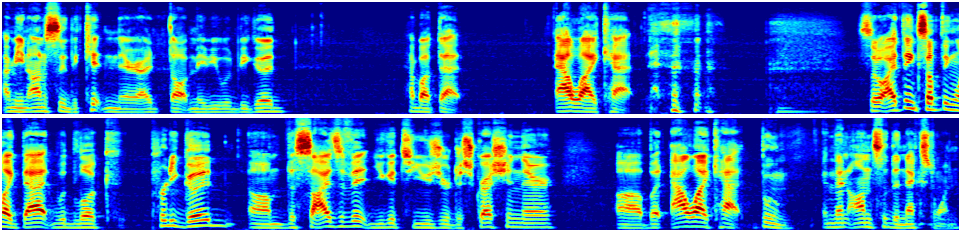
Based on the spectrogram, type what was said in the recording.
I mean, honestly, the kitten there I thought maybe would be good. How about that? Ally cat. so I think something like that would look pretty good. Um, the size of it, you get to use your discretion there. Uh, but ally cat, boom, and then on to the next one.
